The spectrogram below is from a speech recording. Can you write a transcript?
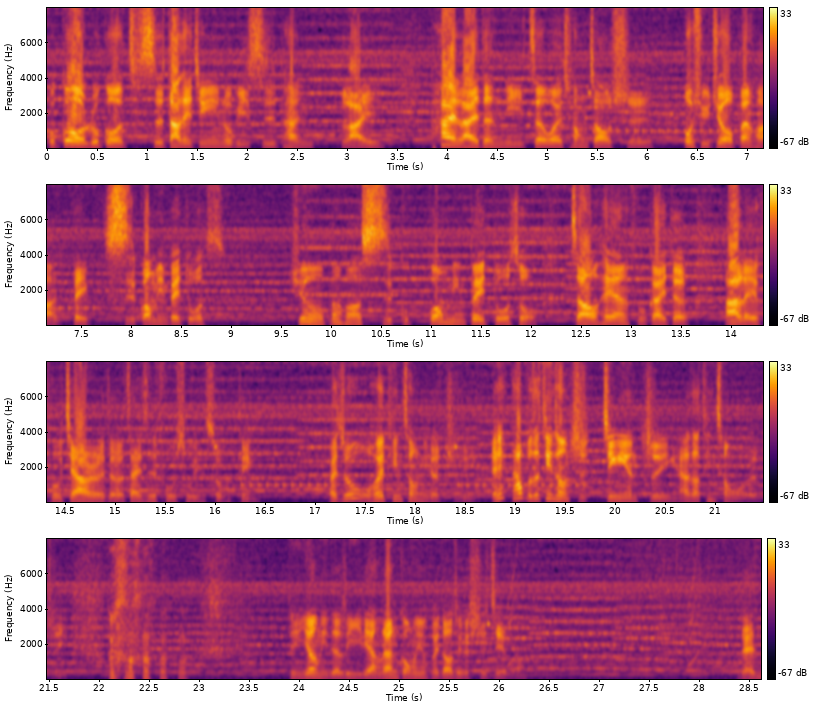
不过，如果是大地精灵路比斯派来派来的你这位创造师，或许就有办法被使光明被夺，居然有办法使光明被夺走，遭黑暗覆盖的阿雷夫加尔德再次复苏也说不定。白猪，我会听从你的指引。哎，他不是听从指精灵的指引，他是要听从我的指引。请用你的力量让光明回到这个世界吧。人，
